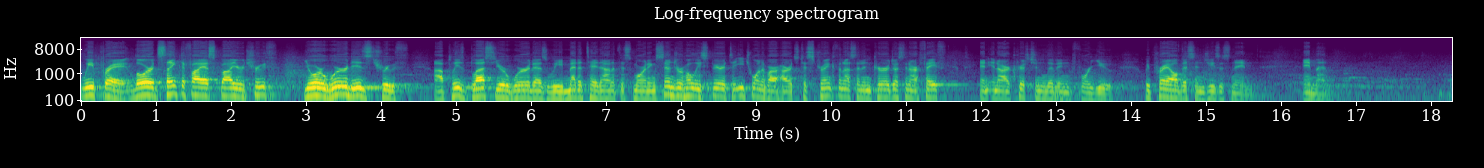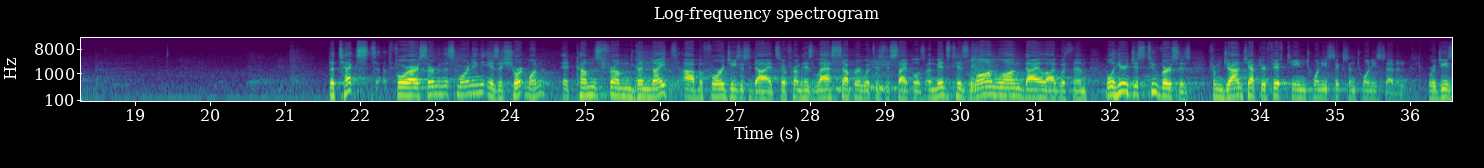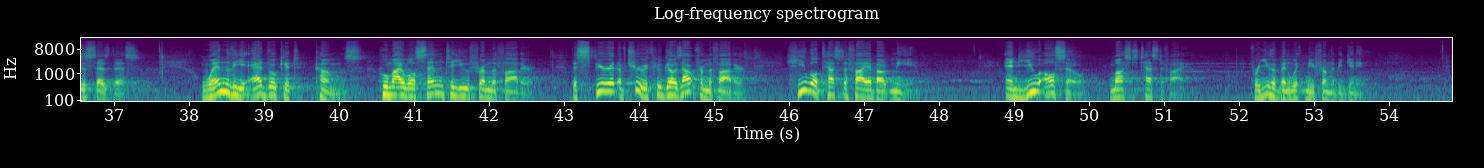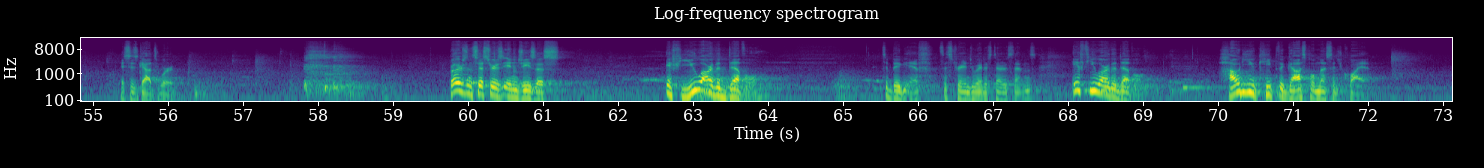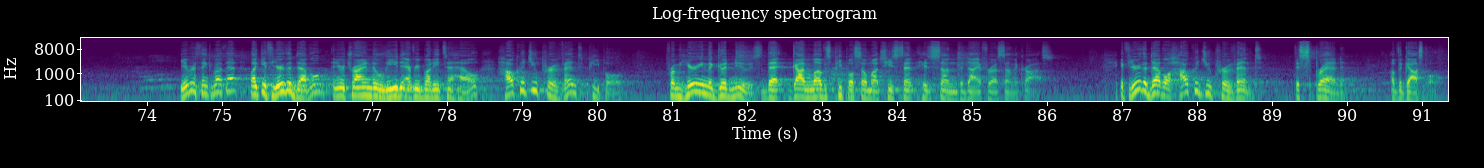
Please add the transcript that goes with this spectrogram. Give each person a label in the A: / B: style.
A: we pray. Lord, sanctify us by your truth. Your word is truth. Uh, please bless your word as we meditate on it this morning. Send your Holy Spirit to each one of our hearts to strengthen us and encourage us in our faith and in our Christian living for you. We pray all this in Jesus' name. Amen. The text for our sermon this morning is a short one. It comes from the night uh, before Jesus died, so from his Last Supper with his disciples. Amidst his long, long dialogue with them, we'll hear just two verses from John chapter 15, 26 and 27, where Jesus says this, When the advocate comes, whom I will send to you from the Father, the Spirit of truth who goes out from the Father, he will testify about me. And you also must testify for you have been with me from the beginning. This is God's word. Brothers and sisters in Jesus, if you are the devil, it's a big if, it's a strange way to start a sentence. If you are the devil, how do you keep the gospel message quiet? You ever think about that? Like if you're the devil and you're trying to lead everybody to hell, how could you prevent people from hearing the good news that God loves people so much he sent his son to die for us on the cross. If you're the devil, how could you prevent the spread of the gospel?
